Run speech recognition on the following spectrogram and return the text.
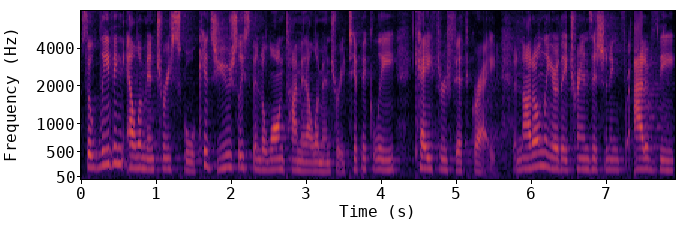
So, leaving elementary school, kids usually spend a long time in elementary, typically K through fifth grade. And not only are they transitioning out of the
